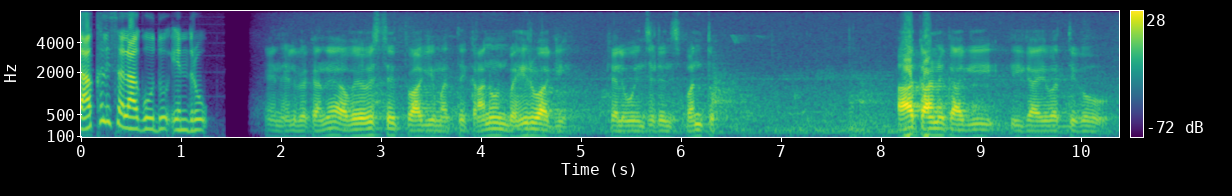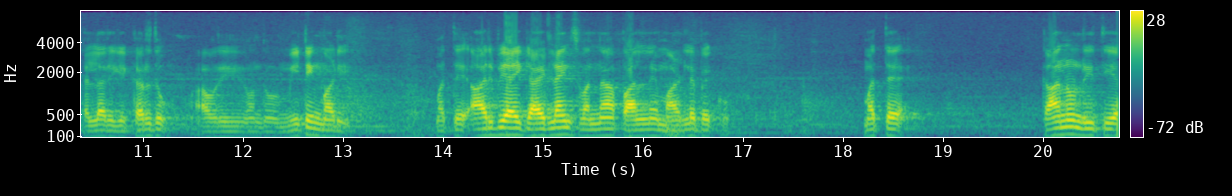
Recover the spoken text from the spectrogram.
ದಾಖಲಿಸಲಾಗುವುದು ಎಂದರು. ಏನು ಹೇಳಬೇಕಂದ್ರೆ ಅವ್ಯವಸ್ಥಿತವಾಗಿ ಮತ್ತು ಕಾನೂನು ಬಹಿರ್ವಾಗಿ ಕೆಲವು ಇನ್ಸಿಡೆಂಟ್ಸ್ ಬಂತು. ಆ ಕಾರಣಕ್ಕಾಗಿ ಈಗ ಇವತ್ತಿಗೂ ಎಲ್ಲರಿಗೆ ಕರೆದು ಅವರಿಗೆ ಒಂದು ಮೀಟಿಂಗ್ ಮಾಡಿ ಮತ್ತು ಆರ್ ಬಿ ಐ ಗೈಡ್ಲೈನ್ಸ್ವನ್ನು ಪಾಲನೆ ಮಾಡಲೇಬೇಕು. ಮತ್ತು ಕಾನೂನು ರೀತಿಯ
